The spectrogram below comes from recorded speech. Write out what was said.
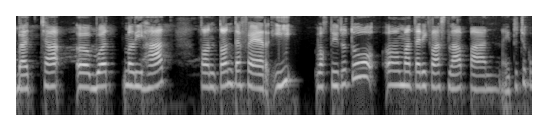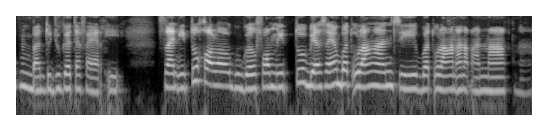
baca eh, buat melihat tonton TVRI waktu itu tuh eh, materi kelas 8 nah itu cukup membantu juga TVRI selain itu kalau Google Form itu biasanya buat ulangan sih buat ulangan anak-anak. Nah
